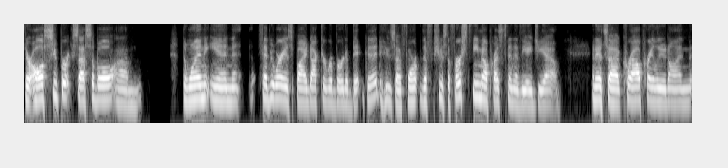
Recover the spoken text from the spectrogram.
They're all super accessible. Um, the one in February is by Dr. Roberta Bitgood, who's a form, the, she was the first female president of the AGO. And it's a chorale prelude on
